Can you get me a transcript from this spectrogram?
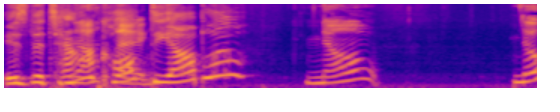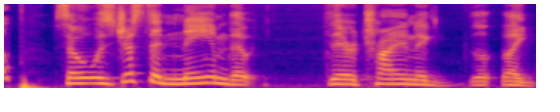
Is the town called Diablo? No. Nope. So it was just a name that they're trying to like.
